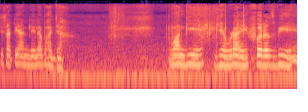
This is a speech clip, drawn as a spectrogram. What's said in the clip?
जयंतीसाठी आणलेल्या भाज्या. वांगी आहे घेवडा आहे फरसबी आहे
